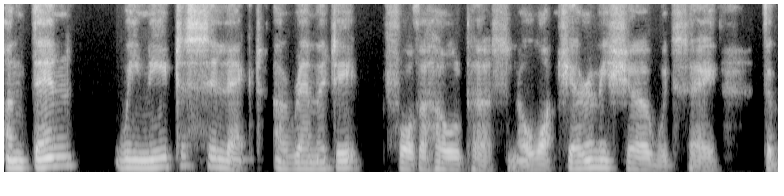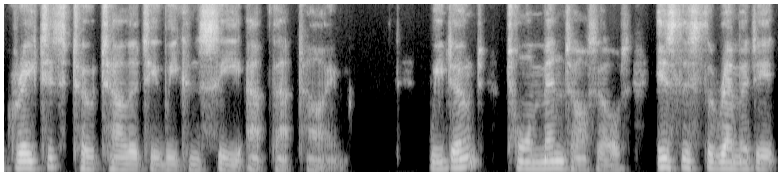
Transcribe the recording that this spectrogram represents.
and then we need to select a remedy for the whole person, or what Jeremy Sherr would say, the greatest totality we can see at that time. We don't torment ourselves. Is this the remedy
